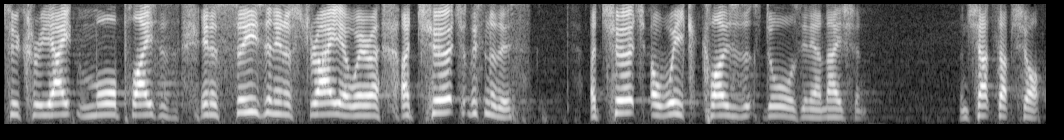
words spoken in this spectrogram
to create more places in a season in Australia where a, a church, listen to this, a church a week closes its doors in our nation and shuts up shop,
